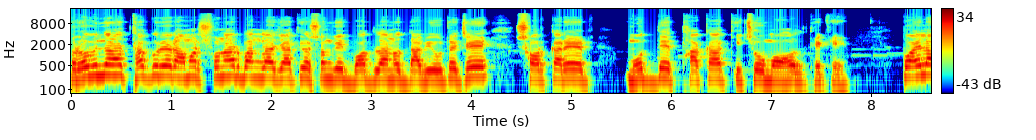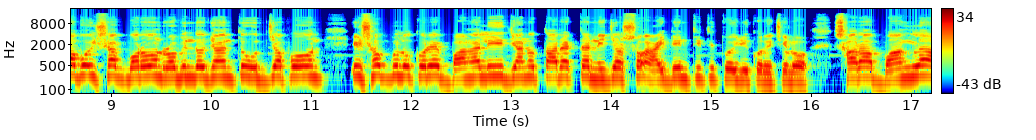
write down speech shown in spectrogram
রবীন্দ্রনাথ ঠাকুরের আমার সোনার বাংলা জাতীয় সংগীত বদলানোর দাবি উঠেছে সরকারের মধ্যে থাকা কিছু মহল থেকে। পয়লা বৈশাখ বরণ, রবীন্দ্র জয়ন্তী উদযাপন, এসবগুলো করে বাঙালি যেন তার একটা নিজস্ব আইডেন্টিটি তৈরি করেছিল। সারা বাংলা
